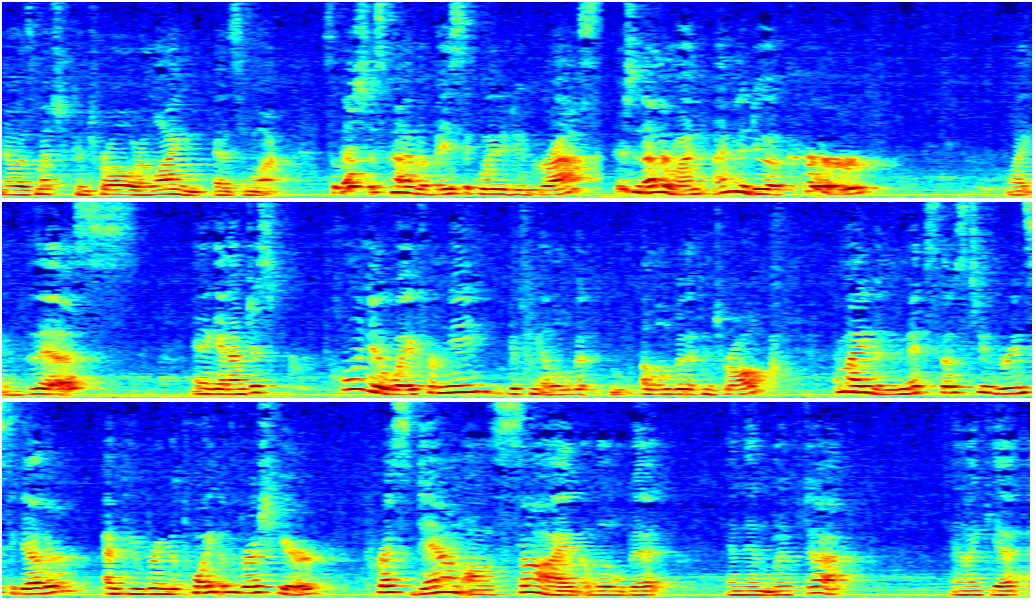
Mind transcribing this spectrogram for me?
you know, as much control or line as you want. So that's just kind of a basic way to do grass. Here's another one. I'm going to do a curve like this. And again, I'm just pulling it away from me. Gives me a little bit, a little bit of control. I might even mix those two greens together. I can bring the point of the brush here, press down on the side a little bit, and then lift up, and I get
